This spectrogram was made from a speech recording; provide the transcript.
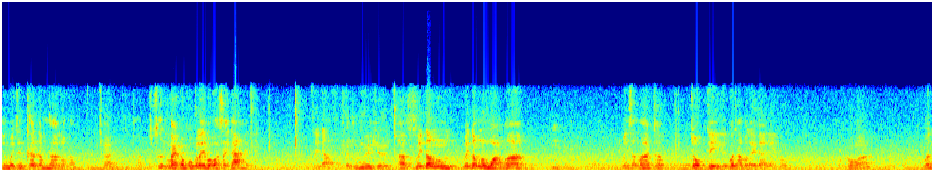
ยังไม่ถึงขั้นทำงานหรอกครับใช่ครับซึ่งหมายของผมก็เลยบอกว่าใส่ได้ ใส่ได้แต่ที่ไม่เฉยครับ ไม่ต้องไม่ต้องระวังมาก อืมไม่สามารถทำโจมตีหรือว่าทำอะไรได้เลยครับเพราะว่า มัน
